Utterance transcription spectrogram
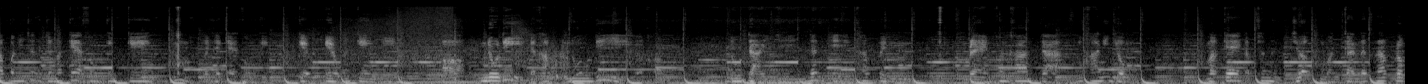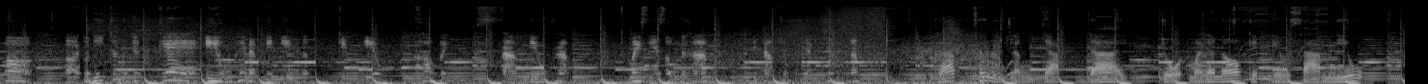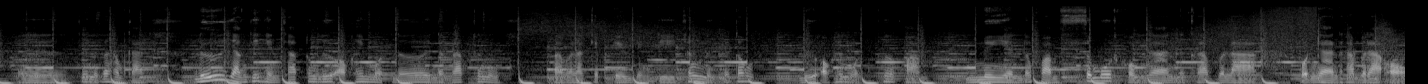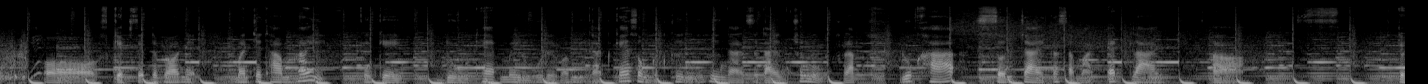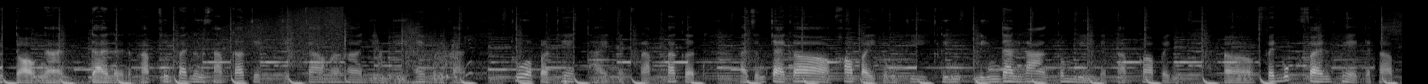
นะครับ วันนี้ช่าจะมาแก้ทรงกางเกงไม่ใช่แก้ทรงกางเกงเก็บเอวกางเกงยีนเอ่อนูดี้นะครับนูดี้นะครับนูไดยีนนั่นเองครับเป็นแบรนด์ค่อนข้างจะลูกค้านิยม มาแก้กับช่างหนึ่งเยอะเหมือนกันนะครับ แล้วก็ตัวนี้ช่างหนึ่งจะแก้เอวให้แบบเนียนๆนะครับเก็บเอวเข้าไป 3 นิ้วครับ ไม่เสียทรงนะครับติดตามชมกันอย่างเช่นครับ ครับช่างหนึ่งหลังจากได้โจทย์มาแล้วเนาะเก็บเอว 3 นิ้ว ก็ทำการลื้ออย่างที่เห็นครับต้องลื้อออกให้หมดเลยนะครับช่างหนึ่งอ่เวลาเก็บเอวอย่างดีช่างหนึ่งจะต้องลื้อออกให้หมดเพื่อความเนียนและความสมูทของงานนะครับ เวลาผลงานนะครับ เวลาออกเออเก็บเสร็จเรียบร้อยเนี่ยมันจะทำให้กางเกงดูแทบไม่รู้เลยว่ามีการแก้ทรงเกิดขึ้นนี่คืองานสไตล์ของช่างหนึ่งครับ ลูกค้าสนใจก็สามารถแอดไลน์ ติดต่องานได้เลยนะครับ 0813977955 ยินดีให้บริการทั่วประเทศไทยนะครับ ถ้าเกิดใครสนใจก็เข้าไปตรงที่ลิงก์ลิงก์ด้านล่างก็มีนะครับ ก็เป็นเฟซบุ๊กแฟนเพจนะครับ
